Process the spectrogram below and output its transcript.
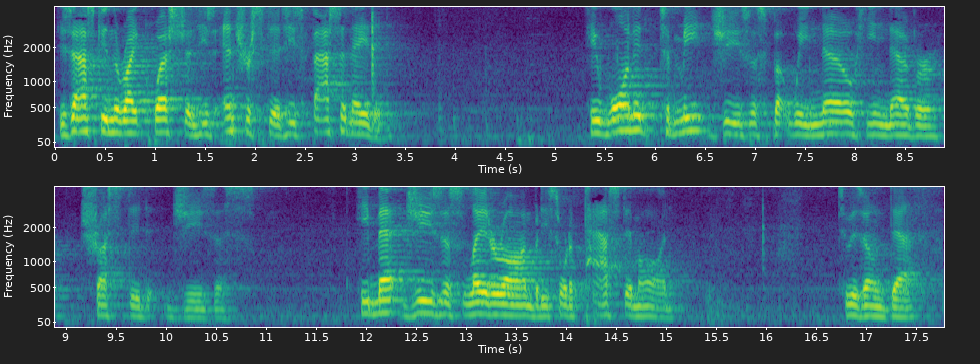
He's asking the right question. He's interested. He's fascinated. He wanted to meet Jesus, but we know he never trusted Jesus. He met Jesus later on, but he sort of passed him on to his own death.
